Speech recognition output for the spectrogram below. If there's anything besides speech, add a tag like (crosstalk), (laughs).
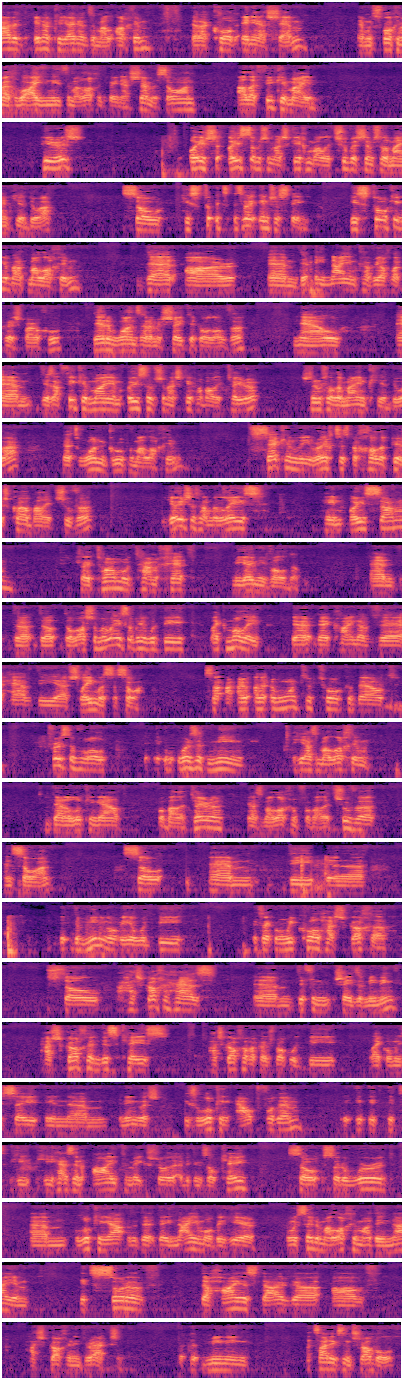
That are called Eni Hashem, and we spoke about why he needs the Malachim to be Hashem and so on. Alafike Mayim. Pirish, So he's it's, it's very interesting. He's talking about Malachim that are um, the Einayim Kaviyach Lakesh They're the ones that are mishaited all over. Now, there's Afike Mayim Oisav Shemashkichem Bali Torah, Shemshal the Mayim Kiyadua. That's one group of Malachim. Secondly, Roichtzes Bechol Pirsh Kor Bali Tshuva. Yoishes HaMaleis Heim Oisam Shaitomu Tam Chet Miyomi Voldom. And the, the, the Lashon Malays over here would be like Molly, they they kind of uh, have the uh, and so on. So I, I, I, want to talk about first of all, what does it mean? He has malachim that are looking out for Balatera. He has malachim for Balat and so on. So um, the, the the meaning over here would be it's like when we call hashgacha. So hashgacha has um, different shades of meaning. Hashgacha in this case, hashgacha of would be like when we say in um, in English, he's looking out for them. It, it, he he has an eye to make sure that everything's okay. So so the word um, looking out, the, the naim over here, when we say the malachim are naim, it's sort of the highest darga of hashgach and interaction, meaning a tzaddik's in trouble.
